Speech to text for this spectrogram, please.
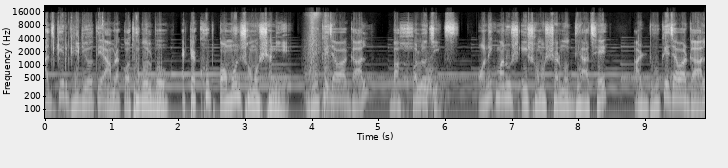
আজকের ভিডিওতে আমরা কথা বলব একটা খুব কমন সমস্যা নিয়ে, ঢুকে যাওয়া গাল বা হলো চিক্স অনেক মানুষ এই সমস্যার মধ্যে আছে, আর ঢুকে যাওয়া গাল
